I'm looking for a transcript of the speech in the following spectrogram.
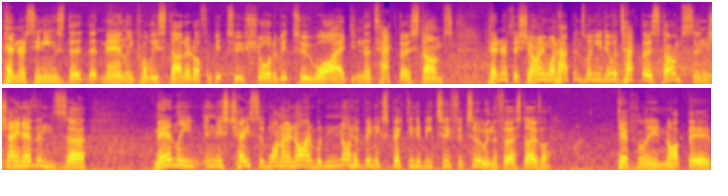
Penrith's innings that, that Manly probably started off a bit too short, a bit too wide, didn't attack those stumps. Penrith is showing what happens when you do attack those stumps, and Shane Evans, uh, Manly in this chase of 109 would not have been expecting to be two for two in the first over. Definitely not there.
